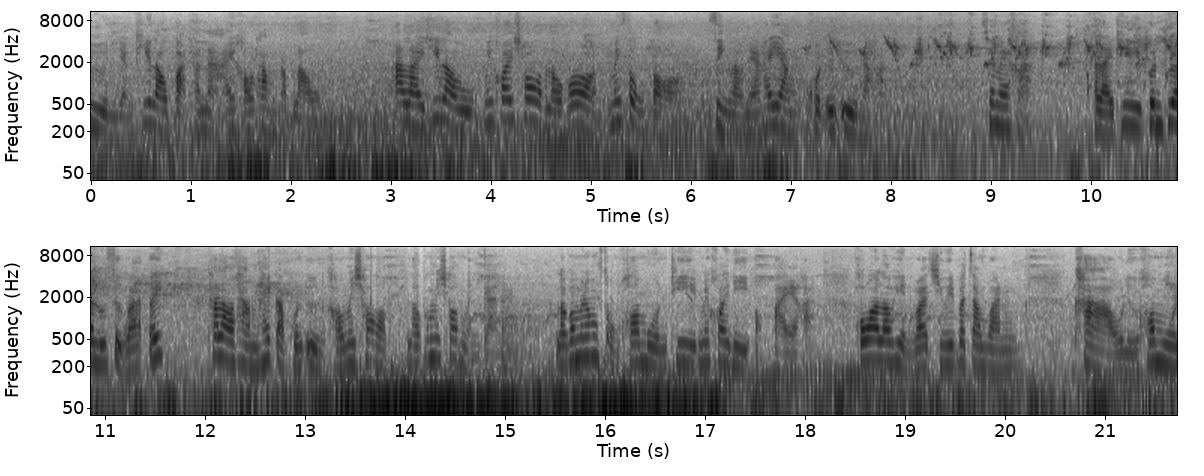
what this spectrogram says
อื่น อย่างที่เราปรารถนาให้เขาทำกับเรา อะไรที่เราไม่ค่อยชอบเราก็ไม่ส่งต่อสิ่งเหล่านี้ให้ยังคนอื่นๆนะคะ ใช่ไหมคะอะไรที่เพื่อนๆรู้สึกว่า เอ้ย ถ้าเราทำให้กับคนอื่นเขาไม่ชอบ เราก็ไม่ชอบเหมือนกัน เราก็ไม่ต้องส่งข้อมูลที่ไม่ค่อยดีออกไปอะค่ะ เพราะว่าเราเห็นว่าชีวิตประจำวันข่าวหรือข้อมูล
